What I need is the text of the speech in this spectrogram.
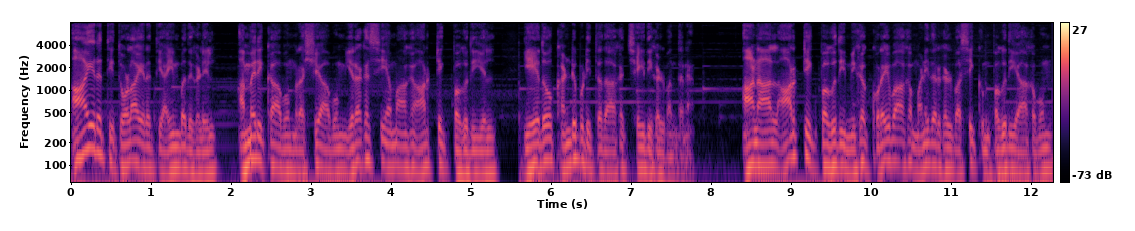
ஆயிரத்தி தொள்ளாயிரத்தி ஐம்பதுகளில் அமெரிக்காவும் ரஷ்யாவும் இரகசியமாக ஆர்க்டிக் பகுதியில் ஏதோ கண்டுபிடித்ததாக செய்திகள் வந்தன. ஆனால் ஆர்க்டிக் பகுதி மிக குறைவாக மனிதர்கள் வசிக்கும் பகுதியாகவும்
